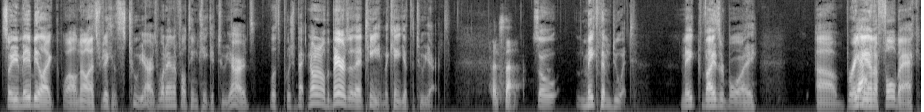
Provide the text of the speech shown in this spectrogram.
So you may be like, well, no, that's ridiculous. It's two yards. What NFL team can't get two yards? Let's push back. No, no, no. The Bears are that team that can't get the two yards. That's them. So make them do it. Make Visor Boy uh, bring Yeah. in a fullback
